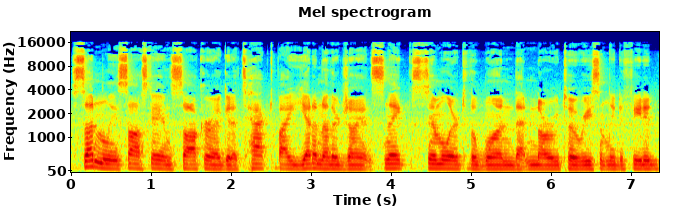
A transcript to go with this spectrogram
Suddenly, Sasuke and Sakura get attacked by yet another giant snake, similar to the one that Naruto recently defeated.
